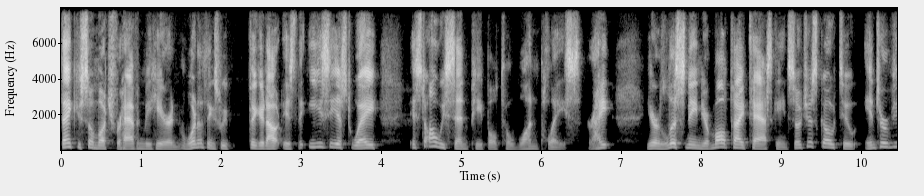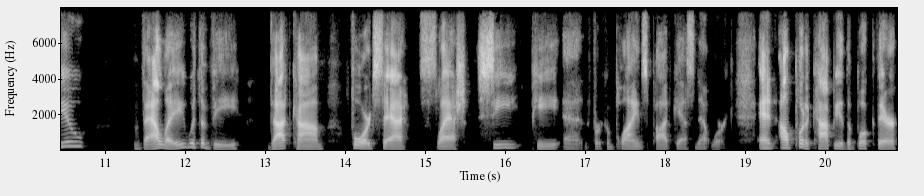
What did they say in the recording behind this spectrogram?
thank you so much for having me here. And one of the things we figured out is the easiest way is to always send people to one place, right? You're listening, you're multitasking. So just go to interview valet with a V dot com forward slash, slash CPN for Compliance Podcast Network. And I'll put a copy of the book there.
